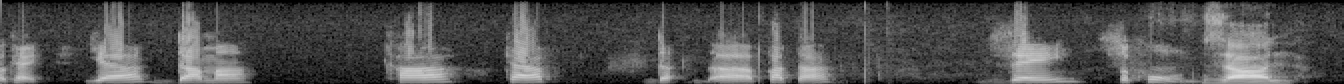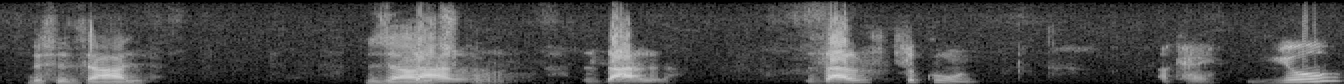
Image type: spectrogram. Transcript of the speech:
Okay, yeah, dama, ka, kaf, da, uh, fata, zay, sukun. Zal. This is Zal. Zal. Zal. school. Zal. Zal, sukun. Okay. You,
